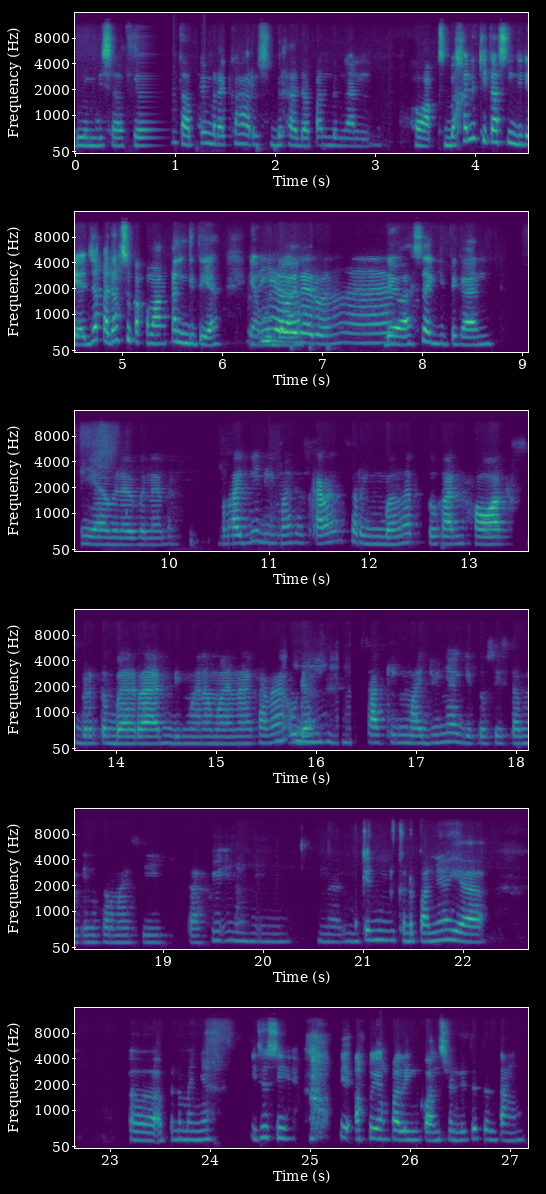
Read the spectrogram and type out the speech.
belum bisa feel tapi mereka harus berhadapan dengan hoax bahkan kita sendiri aja kadang suka kemakan gitu ya yang iya, udah bener banget. dewasa gitu kan iya benar-benar apalagi di masa sekarang sering banget tuh kan hoax bertebaran di mana-mana karena mm-hmm. udah saking majunya gitu sistem informasi kita. Mm-hmm. Nah, mungkin ke depannya ya uh, apa namanya itu sih aku yang paling concern itu tentang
